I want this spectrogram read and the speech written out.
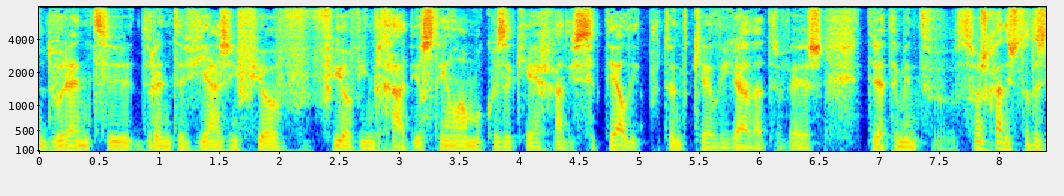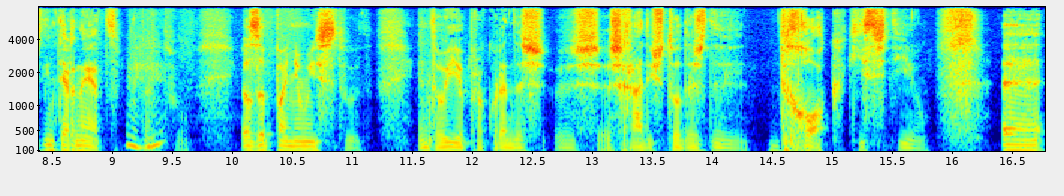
durante, durante a viagem fui, fui ouvindo rádio. Eles têm lá uma coisa que é a rádio satélite, portanto, que é ligada através diretamente. São as rádios todas de internet, uhum. portanto, eles apanham isso tudo. Então ia procurando as, as, as rádios todas de, de rock que existiam. Uh,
